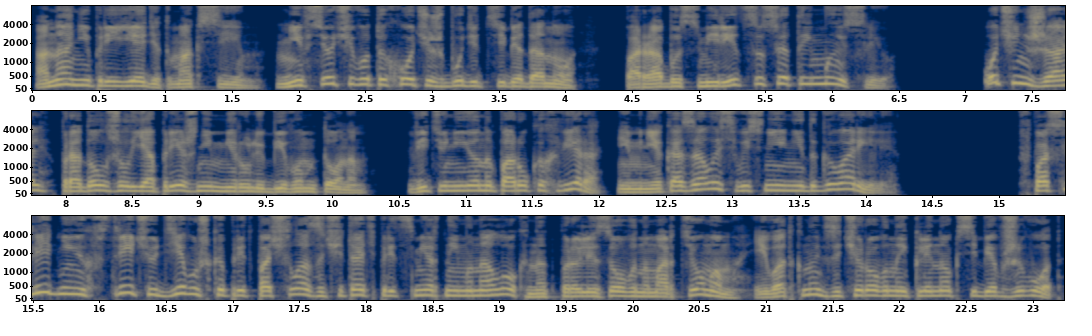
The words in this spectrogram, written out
она не приедет, Максим. Не все, чего ты хочешь, будет тебе дано. Пора бы смириться с этой мыслью». «Очень жаль», — продолжил я прежним миролюбивым тоном, «ведь у нее на поруках Вера, и мне казалось, вы с ней не договорили». В последнюю их встречу девушка предпочла зачитать предсмертный монолог над парализованным Артемом и воткнуть зачарованный клинок себе в живот.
